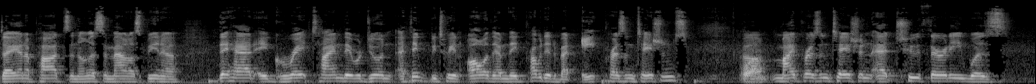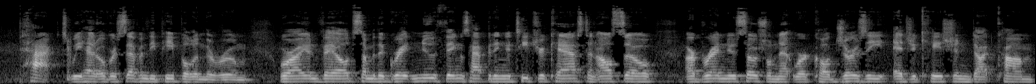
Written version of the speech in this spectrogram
Diana Potts and Alyssa Malaspina. They had a great time. They were doing, I think, between all of them, they probably did about eight presentations. Wow. Um, my presentation at 2.30 was packed. We had over 70 people in the room where I unveiled some of the great new things happening at TeacherCast and also our brand new social network called jerseyeducation.com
